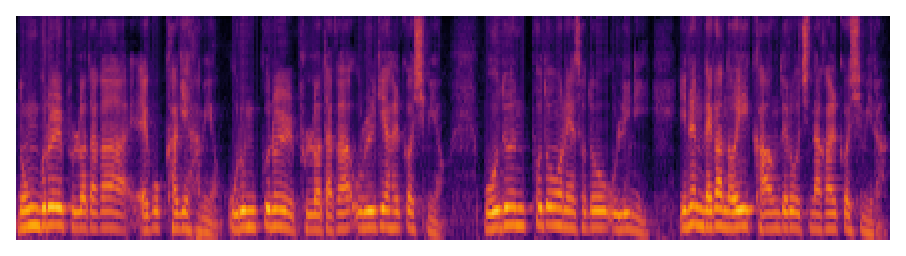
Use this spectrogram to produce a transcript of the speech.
농부를 불러다가 애곡하게 하며 울음꾼을 불러다가 울게 할 것이며 모든 포도원에서도 울리니 이는 내가 너희 가운데로 지나갈 것임이라.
